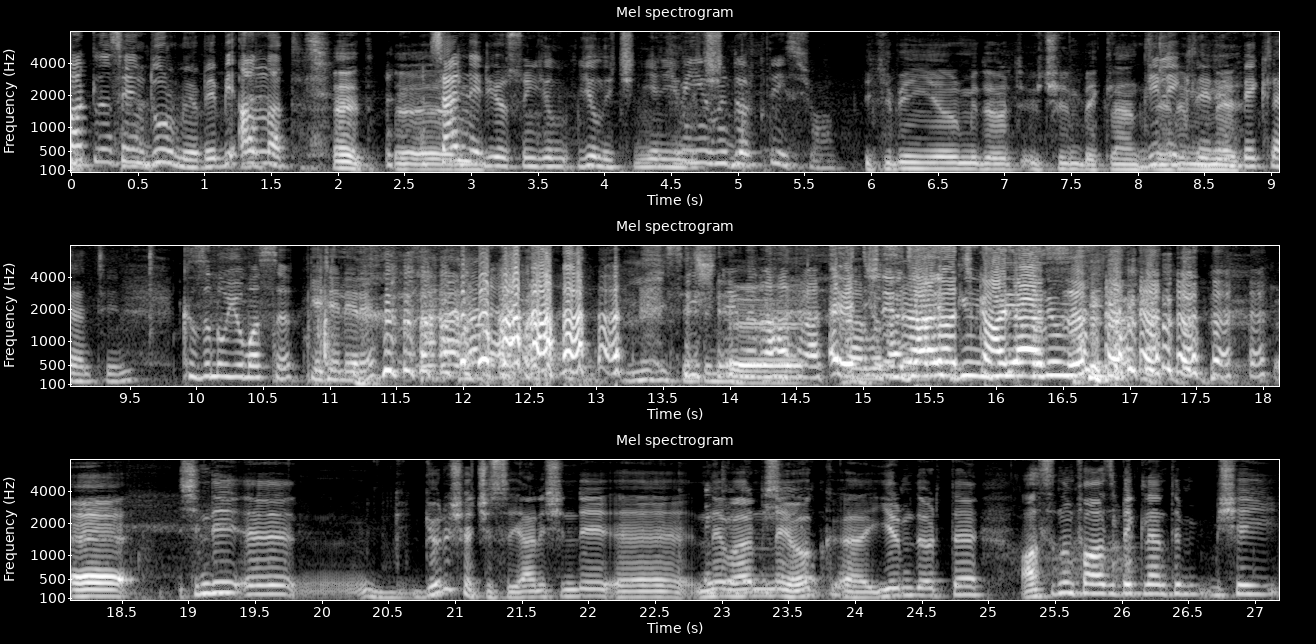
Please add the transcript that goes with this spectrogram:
ufaklığın senin durmuyor be bir anlat. Evet. e, Sen ne diyorsun yıl yıl için yeni yıl için? 2024'teyiz şu an. 2024 için beklentilerim Dileklerin, ne? beklentin. Kızın uyuması geceleri. Dişlerini rahat rahat evet çıkarması. Acayip rahat yani. çıkartması. Ee, şimdi e, görüş açısı yani şimdi e, ne Beklediğin var bir ne şey yok. yok Ee, 24'te aslında fazla beklentim bir şey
